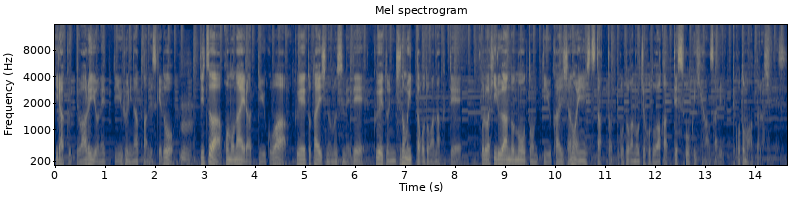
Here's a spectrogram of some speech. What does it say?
イラクって悪いよねっていう風になったんですけどうん。実はこのナイラっていう子はクウェート大使の娘でクウェートに一度も行ったことがなくてこれはヒルノートンっていう会社の演出だったってことが後ほど分かってすごく批判されるってこともあったらしいです。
